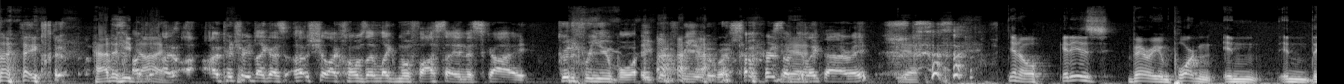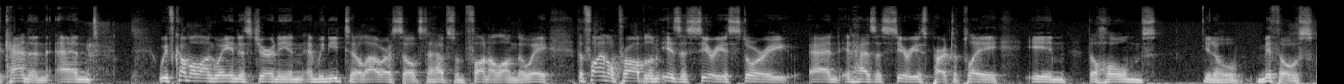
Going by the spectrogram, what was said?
Like, how did he I, die? I, I pictured like uh, Sherlock Holmes, like, like Mufasa in the sky. Good for you, boy. Good for you, or something, or something Yeah. like that, right? yeah. you know, it is very important in in the canon, and we've come a long way in this journey, and, and we need to allow ourselves to have some fun along the way. The final problem is a serious story, and it has a serious part to play in the Holmes, you know, mythos.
